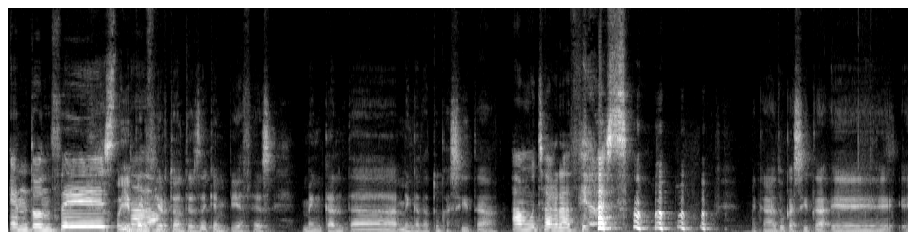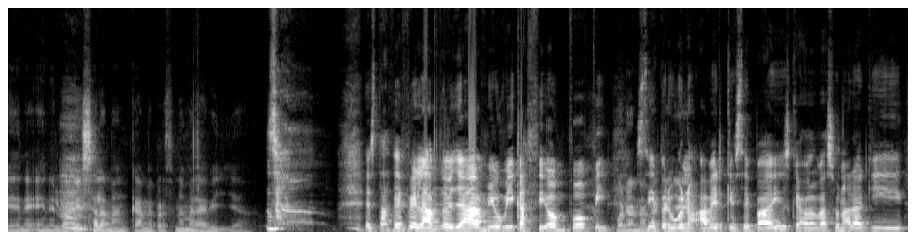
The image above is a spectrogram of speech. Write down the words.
Entonces, Oye, nada. por cierto, antes de que empieces, me encanta, me encanta tu casita. Ah, muchas gracias. Me encanta tu casita eh, en, en el barrio de Salamanca, me parece una maravilla. Estás desvelando ya mi ubicación, Poppy. Bueno, no, sí, pero que bueno, a ver que sepáis que ahora va a sonar aquí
